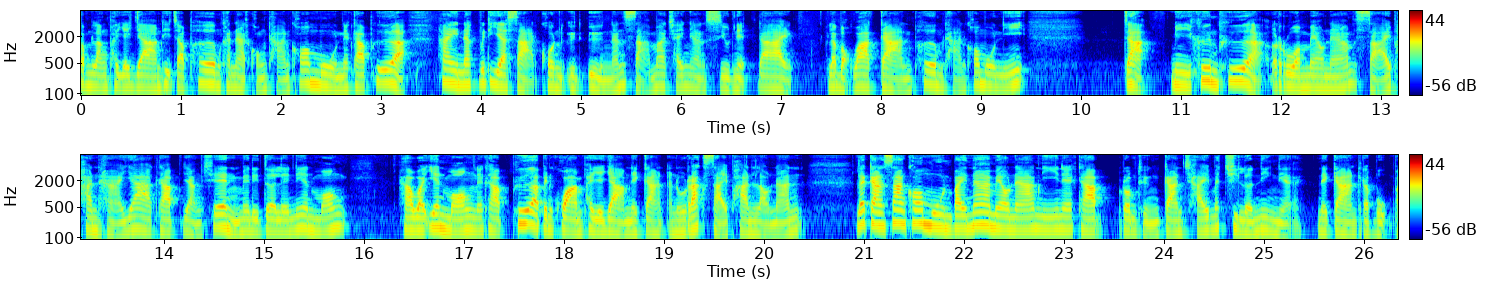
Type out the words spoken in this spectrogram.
กำลังพยายามที่จะเพิ่มขนาดของฐานข้อมูลนะครับ เพื่อให้นักวิทยาศาสตร์คนอื่น ๆ นั้นสามารถใช้งาน SealNet ได้ และบอกว่าการเพิ่มฐานข้อมูลนี้ จะมีขึ้นเพื่อรวมแมวน้ำสายพันธุ์หายากครับ อย่างเช่นเมดิเตอร์เรเนียนมองาวายเอียนมองนะครับเพื่อเป็นความพยายามในการอนุรักษ์สายพันธุ์เหล่านั้น และการสร้างข้อมูลใบหน้าแมวน้ำนี้นะครับรวมถึงการใช้ Machine Learning เนี่ยในการระบุใบ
